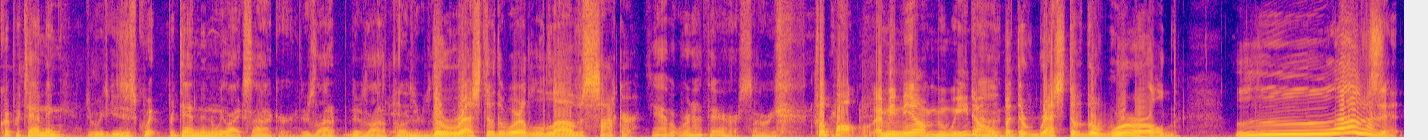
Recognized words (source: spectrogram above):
quit pretending. We could just quit pretending we like soccer. There's a lot of there's a lot of posers. The rest of the world loves soccer, yeah, but we're not there. So football. I mean, know, I mean, we don't, Yeah. but the rest of the world loves it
